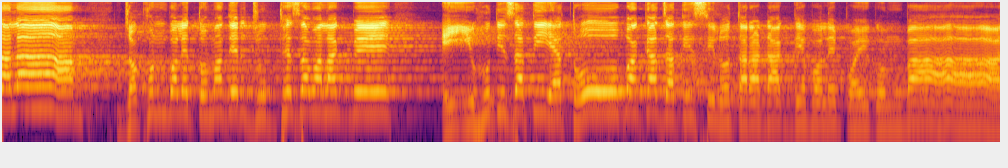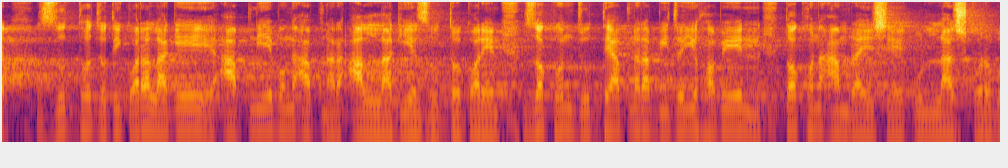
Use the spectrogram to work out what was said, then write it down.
সালাম যখন বলে, তোমাদের যুদ্ধে যাওয়া লাগবে। এই ইহুদি জাতি এত বাঁকা জাতি ছিল, তারা ডাক দিয়ে বলে, পয়গম্বার, যুদ্ধ যদি করা লাগে, আপনি এবং আপনার আল্লাহ গিয়ে যুদ্ধ করেন। যখন যুদ্ধে আপনারা বিজয়ী হবেন, তখন আমরা এসে উল্লাস করব।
